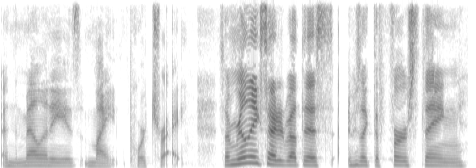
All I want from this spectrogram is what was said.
and the melodies might portray. So I'm really excited about this. It was like the first thing,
